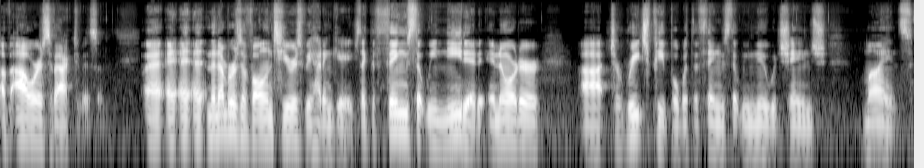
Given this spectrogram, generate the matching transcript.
of hours of activism uh, and, and, the numbers of volunteers we had engaged, like the things that we needed in order uh, to reach people with the things that we knew would change minds,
